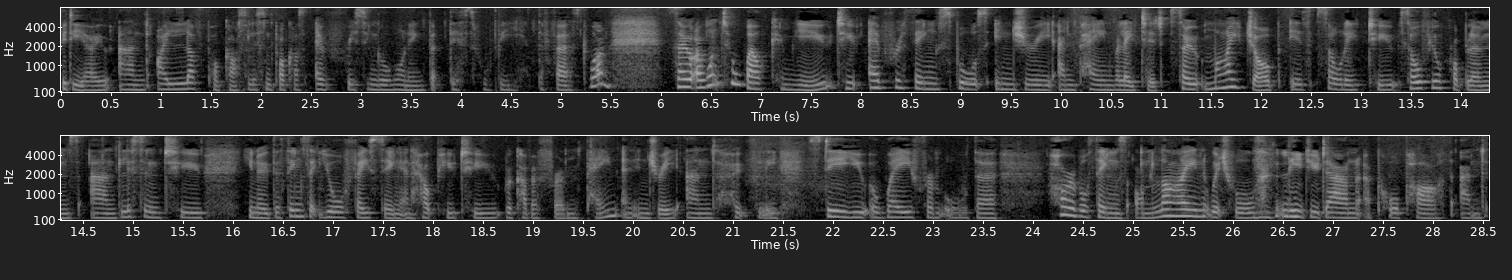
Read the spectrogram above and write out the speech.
video and I love podcasts. I listen to podcasts every single morning, but this will be the first one. So, I want to welcome you to everything sports injury and pain related. So, my job is solely to solve your problems and listen to, you know, the things that you're facing and help you to recover from pain and injury and hopefully steer you away from all the horrible things online, which will lead you down a poor path and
